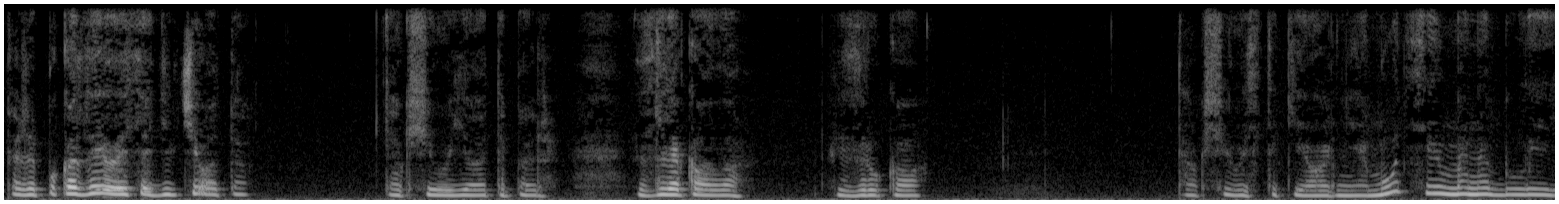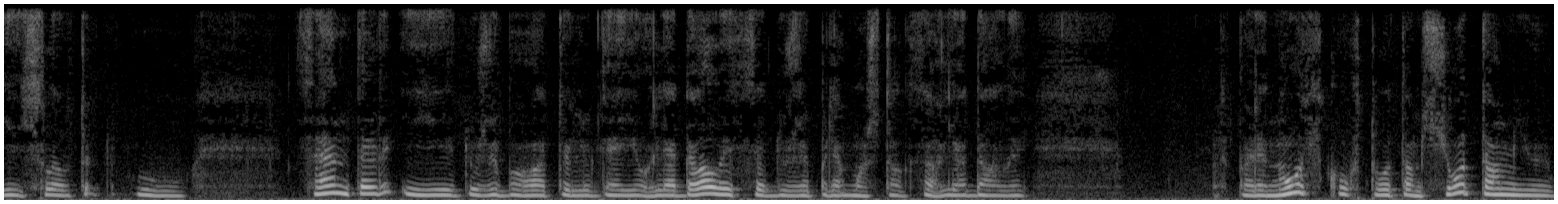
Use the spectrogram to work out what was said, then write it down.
Каже, показилися дівчата. Так що я тепер злякала фізрука. Так що ось такі гарні емоції в мене були. Я йшла у центр і дуже багато людей оглядалися, дуже прямо аж так заглядали в переноску, хто там, що там, і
